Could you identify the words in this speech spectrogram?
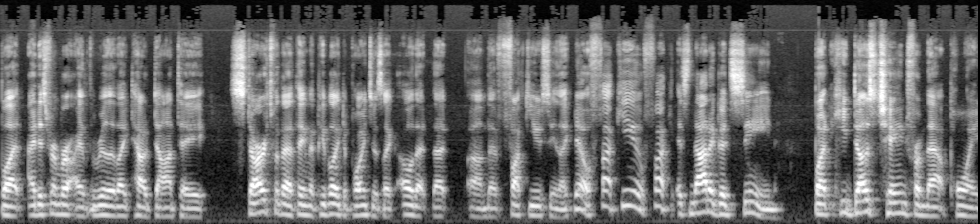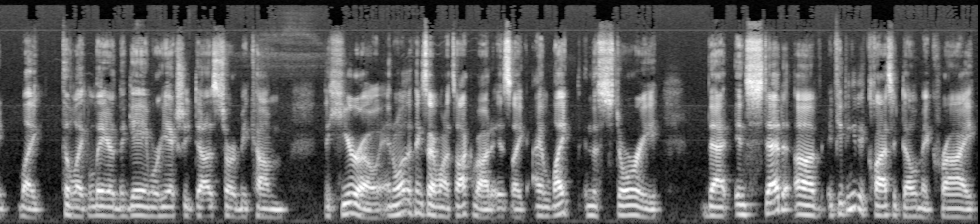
But I just remember I really liked how Dante starts with that thing that people like to point to is like, oh, that that um, that fuck you scene. Like, no, fuck you, fuck. It's not a good scene, but he does change from that point, like to like later in the game where he actually does sort of become the hero. And one of the things I want to talk about is like I like in the story that instead of if you think of the classic Devil May Cry,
